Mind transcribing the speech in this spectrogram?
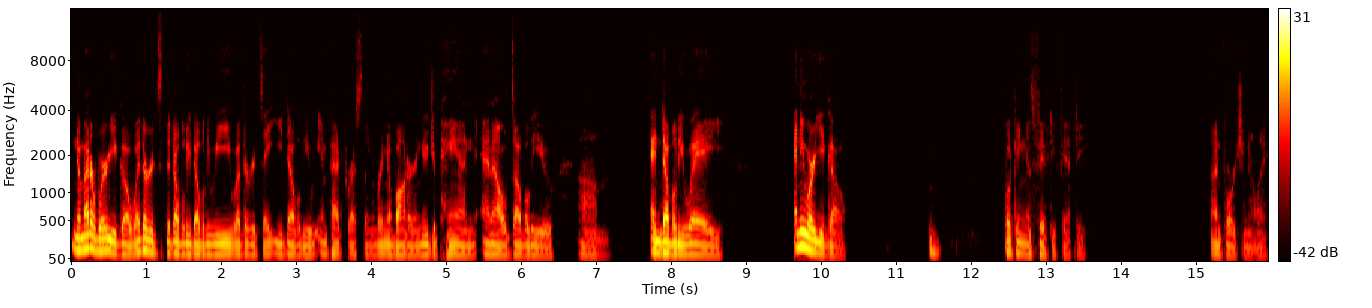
no matter where you go, whether it's the WWE, whether it's AEW, Impact Wrestling, Ring of Honor, New Japan, MLW, um, NWA, anywhere you go, booking is 50 50. Unfortunately.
